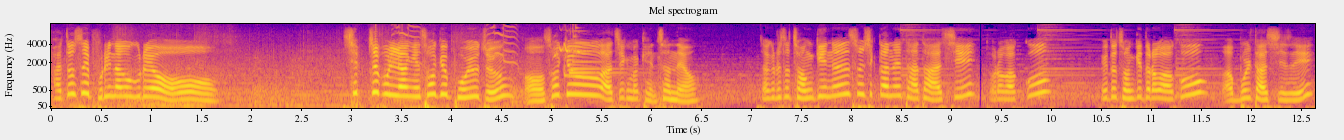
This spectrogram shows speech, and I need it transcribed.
발전소에 불이 나고 그래요. 10주 분량의 석유 보유 중. 어 석유 아직 막 괜찮네요. 자 그래서 전기는 순식간에 다 다시 돌아갔고 여기도 전기 들어가고 아, 물 다시.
